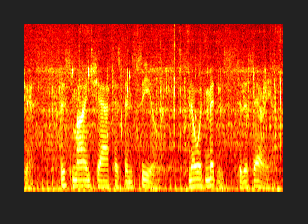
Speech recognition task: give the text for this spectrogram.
danger. This mine shaft has been sealed. No admittance to this area.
